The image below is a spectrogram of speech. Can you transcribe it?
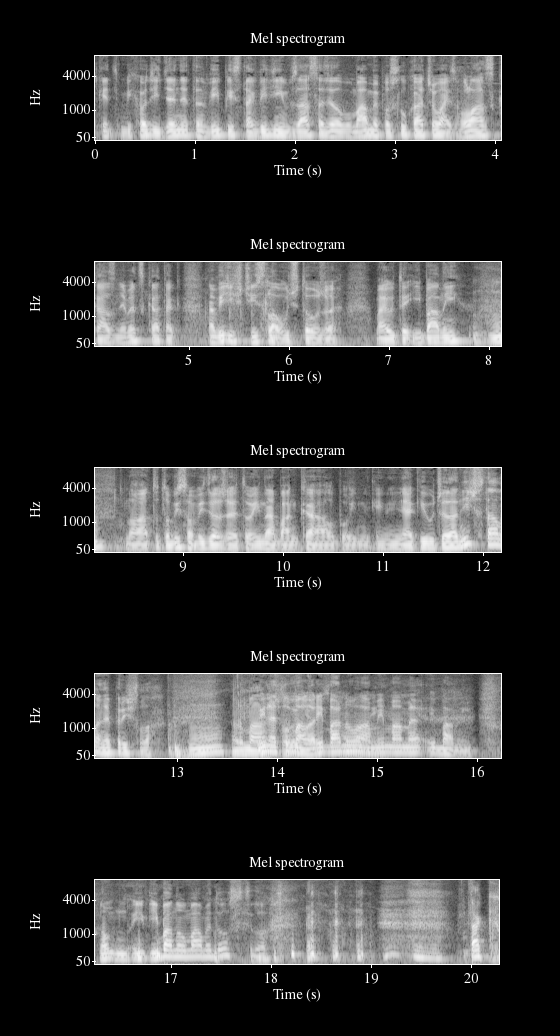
keď mi chodí denne ten výpis, tak vidím v zásade, lebo máme poslucháčov aj z Holandska, z Nemecka, tak tam vidíš čísla účtov, že majú tie IBANy. Mhm. Uh-huh. No a toto by som videl, že je to iná banka alebo in, iný nejaký účet. A nič stále neprišlo. Uh-huh. Normálne Vine tu mal je Rybanu a my máme Ibany. No, i- IBANov máme dosť. No. Tak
